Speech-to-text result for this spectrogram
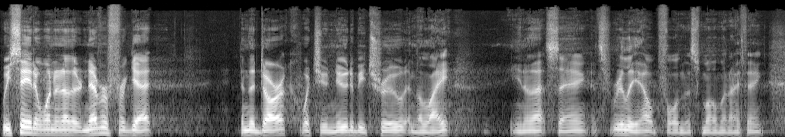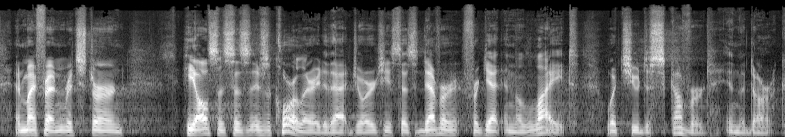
We say to one another, never forget in the dark what you knew to be true in the light. You know that saying? It's really helpful in this moment, I think. And my friend Rich Stern, he also says there's a corollary to that, George. He says, never forget in the light what you discovered in the dark.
